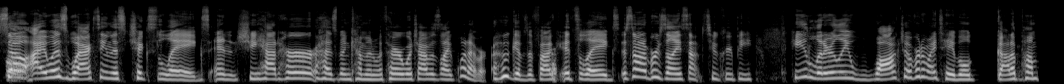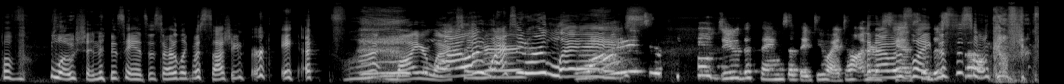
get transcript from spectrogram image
So oh. I was waxing this chick's legs, and she had her husband come in with her, which I was like, whatever. Who gives a fuck? It's legs. It's not a Brazilian. It's not too creepy. He literally walked over to my table, got a pump of lotion in his hands, and started like massaging her hands What? While you're while waxing I'm her? waxing her legs. Why do people do the things that they do? I don't understand. And. I was So like, this, is so uncomfortable.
